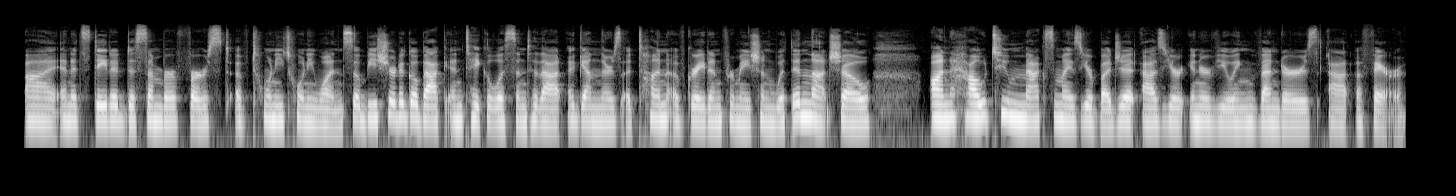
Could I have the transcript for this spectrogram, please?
uh, and it's dated December 1st of 2021. So be sure to go back and take a listen to that. Again, there's a ton of great information within that show on how to maximize your budget as you're interviewing vendors at a fair.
